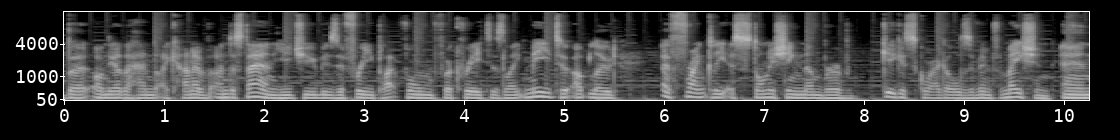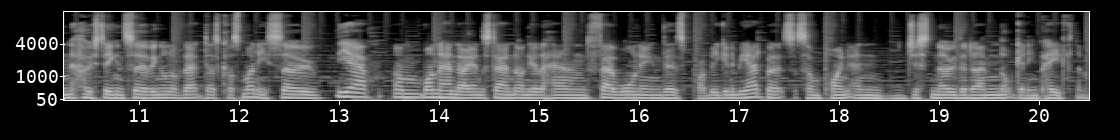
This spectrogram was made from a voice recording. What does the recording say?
but on the other hand, I kind of understand YouTube is a free platform for creators like me to upload a frankly astonishing number of gigasquaggles of information and hosting and serving all of that does cost money. So yeah on one hand i understand. On the other hand fair warning there's probably going to be adverts at some point and just know that i'm not getting paid for them.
